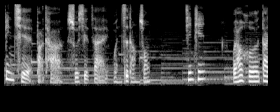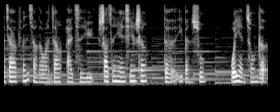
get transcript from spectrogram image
并且把它书写在文字当中。今天我要和大家分享的文章来自于邵贞元先生的一本书《我眼中的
